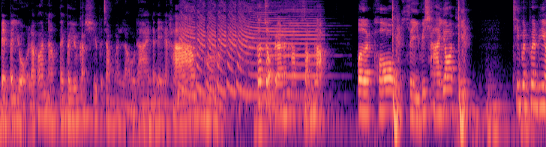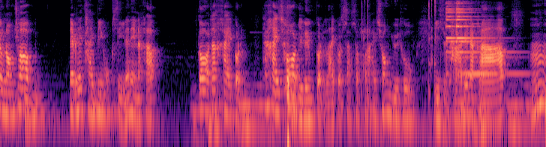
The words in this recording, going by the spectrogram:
เป็นประโยชน์แล้วก็นำไปประยุกต์กับชีวิตประจำวันเราได้นั่นเองนะครับอืมก็จบไปแล้วนะครับสำหรับเปิดโพล4วิชายอดฮิตที่เพื่อนๆพี่น้องๆชอบ ในประเทศไทยปี 64 นั่นเองนะครับ ก็ถ้าใครกดถ้าใครชอบอย่าลืมกดไลค์กด subscribe ช่อง YouTube ปีสุดท้ายด้วยนะครับอืม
